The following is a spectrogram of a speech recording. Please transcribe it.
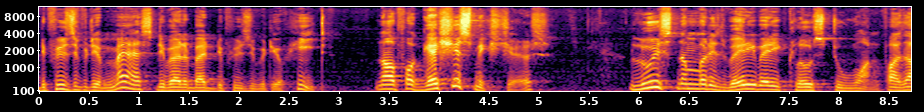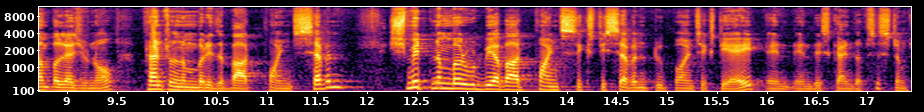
diffusivity of mass divided by diffusivity of heat. Now, for gaseous mixtures Lewis number is very very close to 1. For example, as you know Prandtl number is about 0.7, Schmidt number would be about 0.67 to 0.68 in, in this kind of systems.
